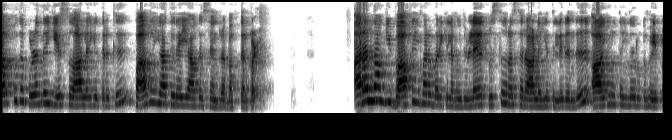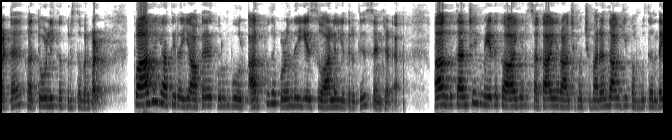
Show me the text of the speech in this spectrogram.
அற்புத குழந்தை இயேசு ஆலயத்திற்கு பாத யாத்திரையாக சென்ற பக்தர்கள். அறந்தாங்கி வாகை மரம் அருகில் அமைந்துள்ள கிறிஸ்தரசர் ஆலயத்திலிருந்து ஆயிரத்தி ஐநூறுக்கும் மேற்பட்ட கத்தோலிக்க கிறிஸ்தவர்கள் பாத யாத்திரையாக குரும்பூர் அற்புத குழந்தை இயேசு ஆலயத்திற்கு சென்றனர். அங்கு தஞ்சை மேதக ஆயர் சகாயராஜ் மற்றும் அறந்தாங்கி பங்குத்தந்தை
